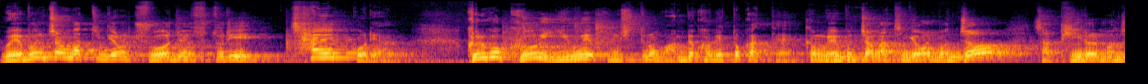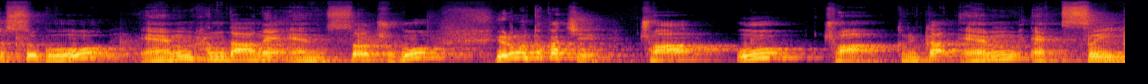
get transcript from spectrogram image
외분점 같은 경우는 주어진 수들이 차의 꼴이야. 그리고 그 이후의 공식들은 완벽하게 똑같아. 그럼 외분점 같은 경우는 먼저, 자, B를 먼저 쓰고, M 한 다음에 N 써주고, 이런 건 똑같지. 좌, 우, 좌. 그러니까 M, X, 2.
